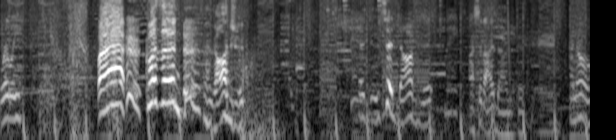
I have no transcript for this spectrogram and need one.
Really? ah, Glisten! I dodged it. That dude said dodge it. I said I dodged it. I know.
